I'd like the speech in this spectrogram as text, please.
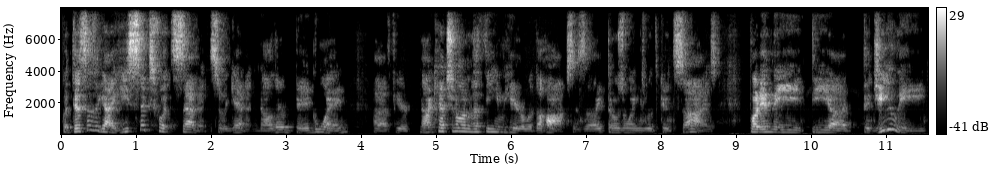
But this is a guy; he's six foot seven, so again another big wing. Uh, if you're not catching on to the theme here with the Hawks, is like those wings with good size. But in the the uh, the G League,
